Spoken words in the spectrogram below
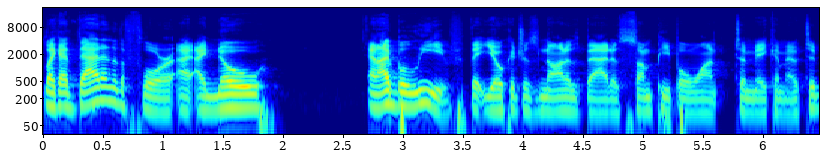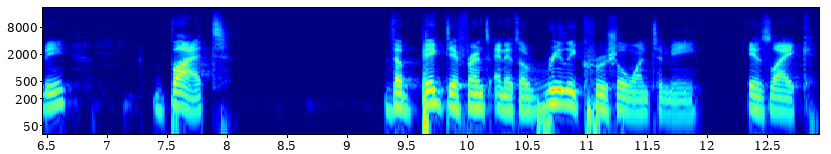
Like at that end of the floor, I, I know and I believe that Jokic is not as bad as some people want to make him out to be. But the big difference, and it's a really crucial one to me, is like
